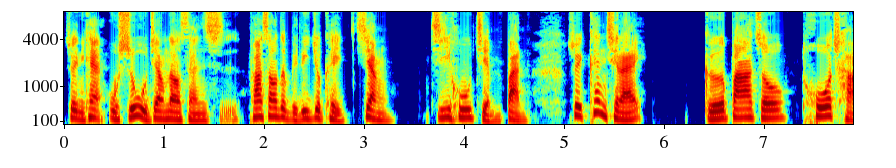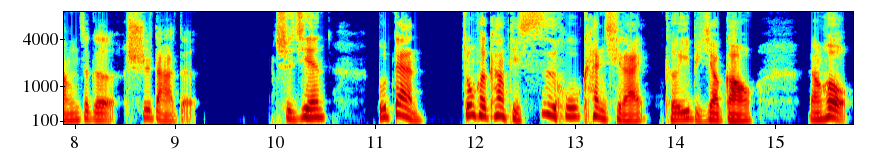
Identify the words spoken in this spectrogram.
所以你看，五十五降到三十，发烧的比例就可以降几乎减半。所以看起来隔八周拖长这个施打的时间。不但中和抗体似乎看起来可以比较高，然后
